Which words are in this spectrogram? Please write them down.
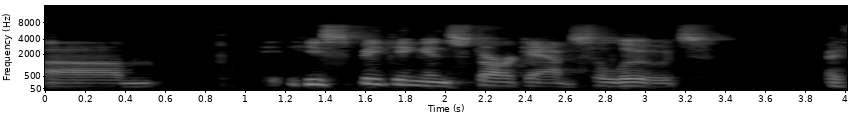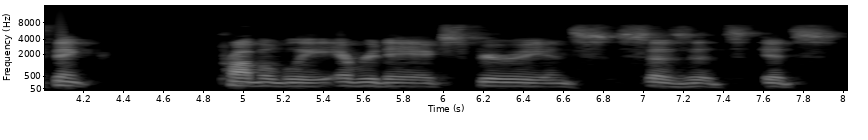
um, he's speaking in stark absolutes. I think probably everyday experience says it's it's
